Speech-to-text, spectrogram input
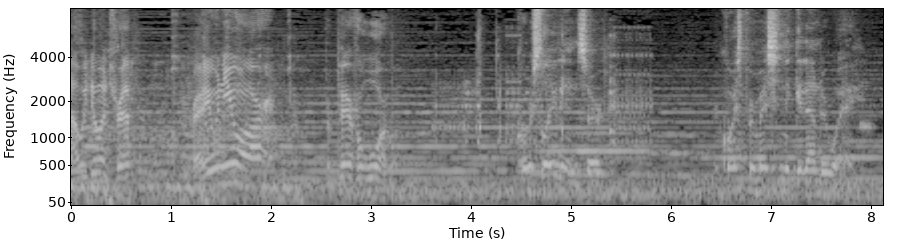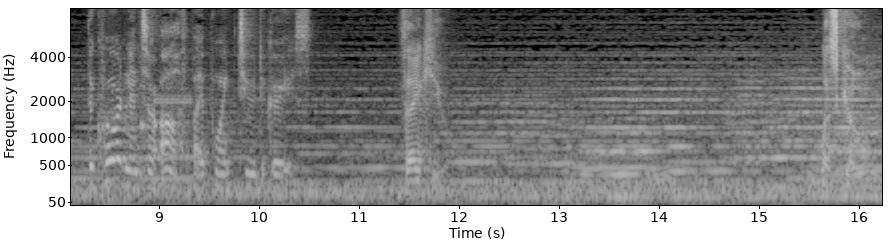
How we doing, Trip? Ready when you are. Prepare for warp. Course laid in, sir. Request permission to get underway. The coordinates are off by 0.2 degrees. Thank you. Let's go.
